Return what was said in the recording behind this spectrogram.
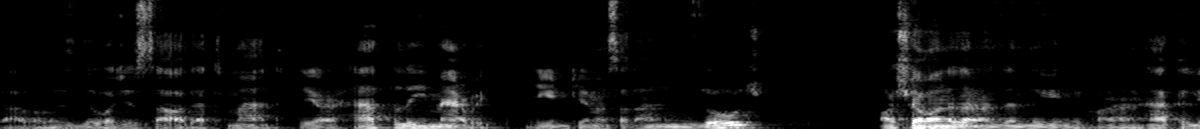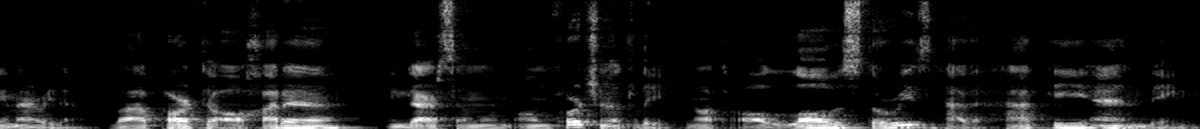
در واقع ازدواج سعادتمند they are happily married میگیم که مثلا این زوج عاشقانه دارن زندگی می‌کنن happily married و پارت آخر این درسمون unfortunately not all love stories have a happy ending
